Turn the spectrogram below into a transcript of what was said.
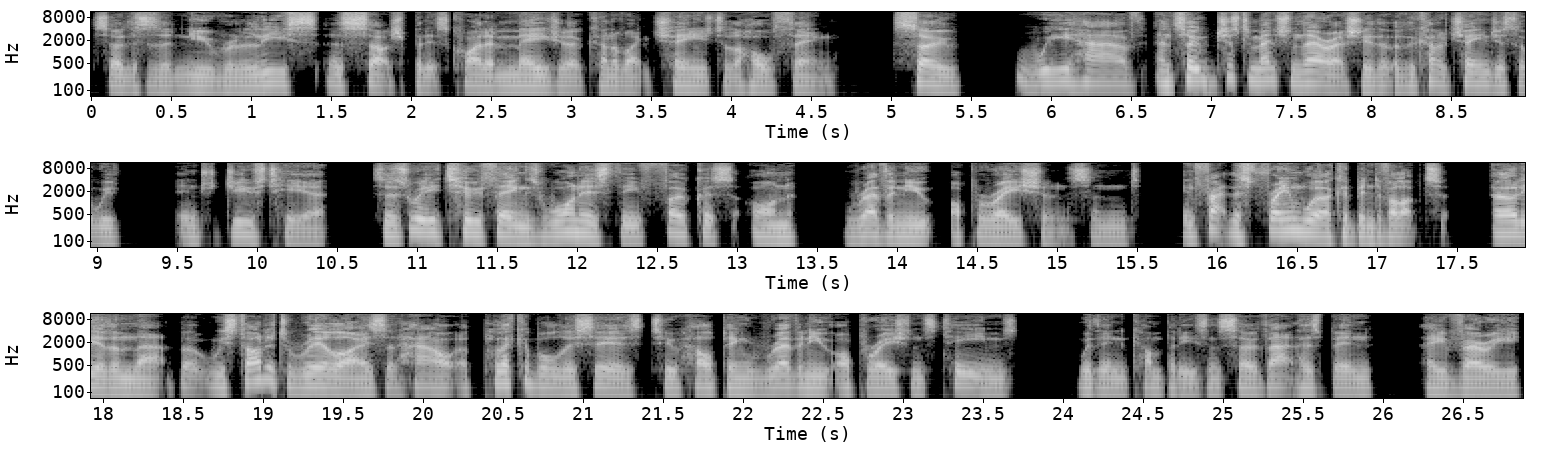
So this is a new release as such, but it's quite a major kind of like change to the whole thing. So we have, and so just to mention there actually, the, the kind of changes that we've introduced here. So there's really two things. One is the focus on revenue operations. And in fact, this framework had been developed earlier than that, but we started to realize that how applicable this is to helping revenue operations teams within companies. And so that has been a very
